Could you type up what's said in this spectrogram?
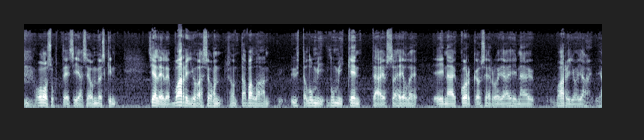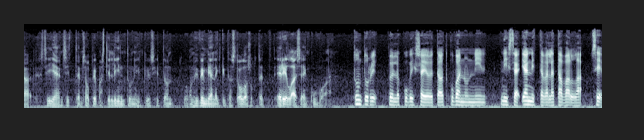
olosuhteisiin ja se on myöskin, siellä ei ole varjoa, se on, se on tavallaan yhtä lumi, lumikenttää, jossa ei ole ei näy korkeuseroja, ei näy varjoja ja siihen sitten sopivasti lintu, niin kyllä siitä on, on hyvin mielenkiintoista olosuhteet erilaiseen kuvaan. Tunturipöllökuvissa, joita olet kuvannut, niin niissä jännittävällä tavalla se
